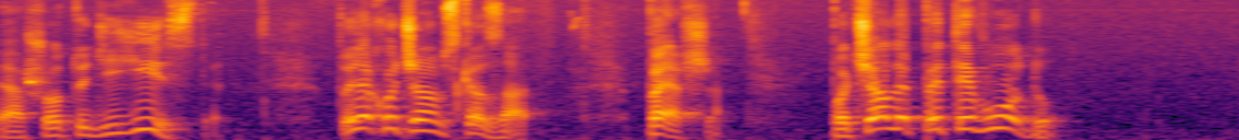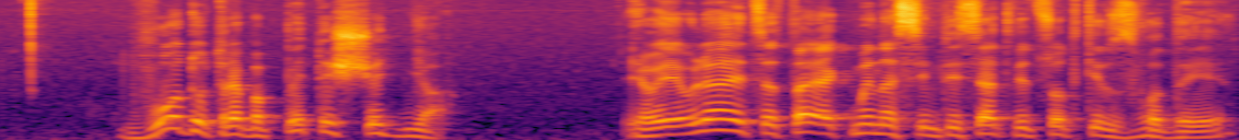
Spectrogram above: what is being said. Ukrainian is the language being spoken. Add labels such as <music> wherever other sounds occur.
А що тоді їсти? То я хочу вам сказати. Перше, почали пити воду. Воду треба пити щодня. І виявляється, так як ми на 70% з води,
